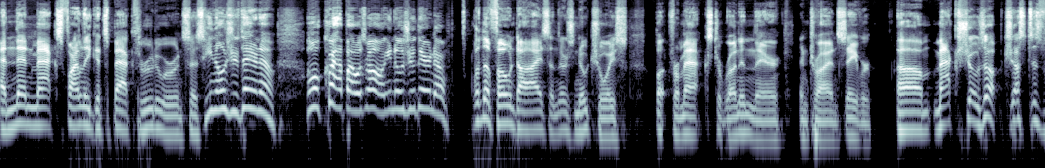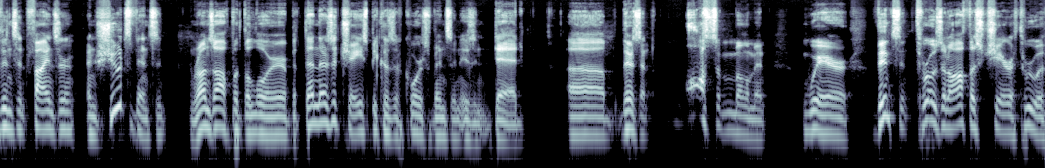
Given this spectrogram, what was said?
and then Max finally gets back through to her and says, He knows you're there now. Oh, crap, I was wrong. He knows you're there now. And the phone dies, and there's no choice but for Max to run in there and try and save her. Um, Max shows up just as Vincent finds her and shoots Vincent and runs off with the lawyer. But then there's a chase because, of course, Vincent isn't dead. Uh, there's an awesome moment where Vincent throws an office chair through a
